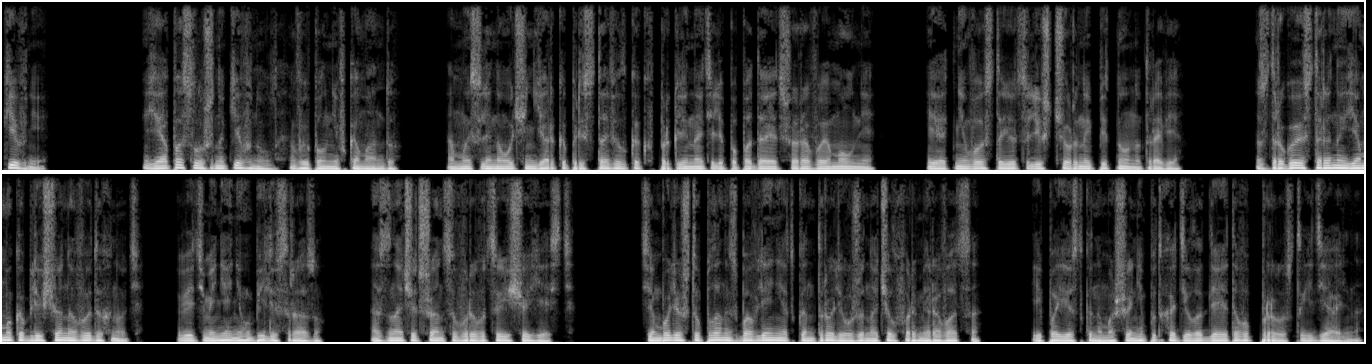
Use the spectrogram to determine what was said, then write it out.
Кивни». Я послушно кивнул, выполнив команду, а мысленно очень ярко представил, как в проклинателе попадает шаровая молния, и от него остается лишь черное пятно на траве. С другой стороны, я мог облегченно выдохнуть, ведь меня не убили сразу, а значит, шансы вырваться еще есть. Тем более, что план избавления от контроля уже начал формироваться, и поездка на машине подходила для этого просто идеально.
